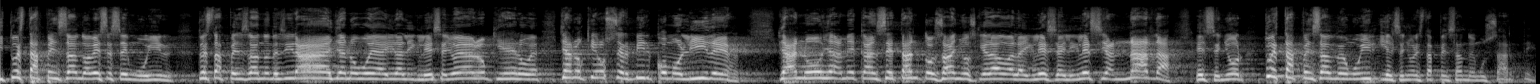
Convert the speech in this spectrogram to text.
Y tú estás pensando a veces en huir. Tú estás pensando en decir, ah, ya no voy a ir a la iglesia. Yo ya no quiero, ya no quiero servir como líder. Ya no, ya me cansé tantos años que he dado a la iglesia. Y la iglesia nada. El Señor, tú estás pensando en huir y el Señor está pensando en usarte.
